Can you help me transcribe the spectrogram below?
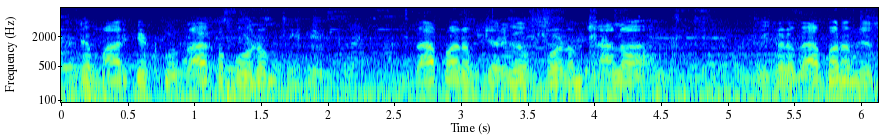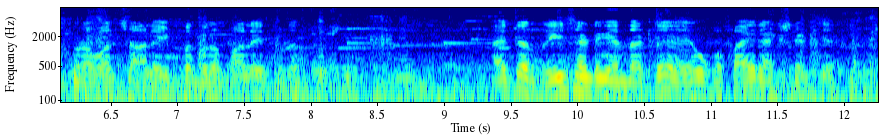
అంటే మార్కెట్కు రాకపోవడం వ్యాపారం జరగకపోవడం చాలా ఇక్కడ వ్యాపారం చేసుకున్న వాళ్ళు చాలా ఇబ్బందుల పాలవుతున్నారు చూస్తున్నాం అయితే రీసెంట్గా ఏంటంటే ఒక ఫైర్ యాక్సిడెంట్ చేస్తుంది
